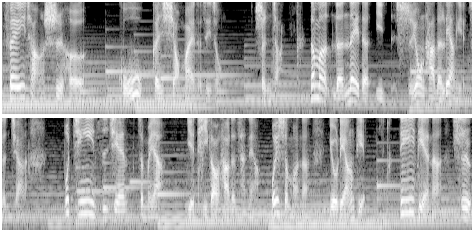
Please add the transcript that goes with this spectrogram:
非常适合谷物跟小麦的这种。生长，那么人类的以使用它的量也增加了，不经意之间怎么样，也提高它的产量？为什么呢？有两点，第一点呢是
